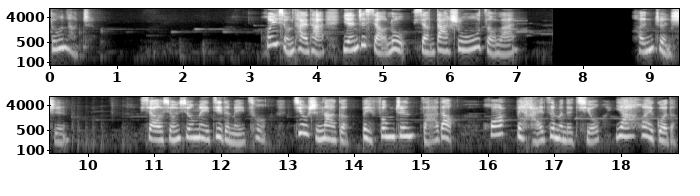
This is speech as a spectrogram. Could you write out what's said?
嘟囔着。灰熊太太沿着小路向大树屋走来，很准时。小熊兄妹记得没错，就是那个被风筝砸到、花被孩子们的球压坏过的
